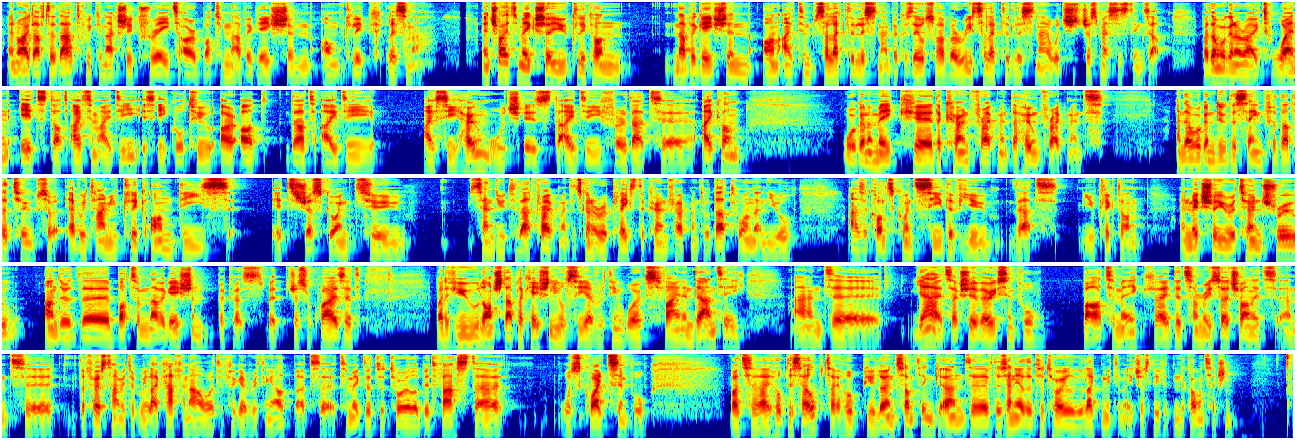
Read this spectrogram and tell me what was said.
And right after that we can actually create our bottom navigation on click listener. And try to make sure you click on navigation on item selected listener because they also have a reselected listener which just messes things up. But then we're going to write when it.itemid is equal to our r.id IC home, which is the ID for that uh, icon. we're going to make uh, the current fragment the home fragment. And then we're going to do the same for the other two. So every time you click on these, it's just going to send you to that fragment. It's going to replace the current fragment with that one, and you'll, as a consequence, see the view that you clicked on. And make sure you return true under the bottom navigation because it just requires it. But if you launch the application, you'll see everything works fine and dandy. And uh, yeah, it's actually a very simple bar to make. I did some research on it, and uh, the first time it took me like half an hour to figure everything out. But uh, to make the tutorial a bit faster was quite simple. But uh, I hope this helped. I hope you learned something. And uh, if there's any other tutorial you'd like me to make, just leave it in the comment section.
